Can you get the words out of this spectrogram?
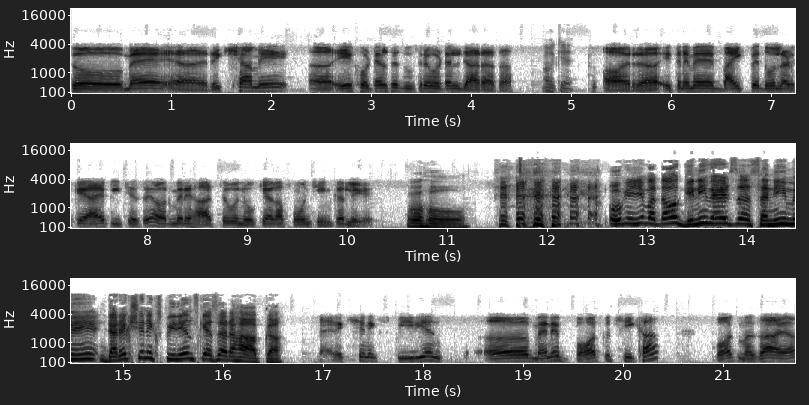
तो मैं रिक्शा में एक होटल से दूसरे होटल जा रहा था। ओके। okay. और इतने में बाइक पे दो लड़के आए पीछे से और मेरे हाथ से वो नोकिया का फ़ोन छीन कर ले गए। ओहो। ओके ये बताओ गिनी वेड सनी में डायरेक्शन एक्सपीरियंस कैसा रहा आपका? डायरेक्शन एक्सपीरियंस मैंने बहुत कुछ सीखा, बहुत मज़ा आया।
